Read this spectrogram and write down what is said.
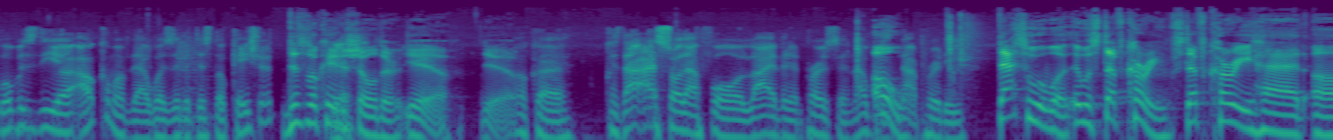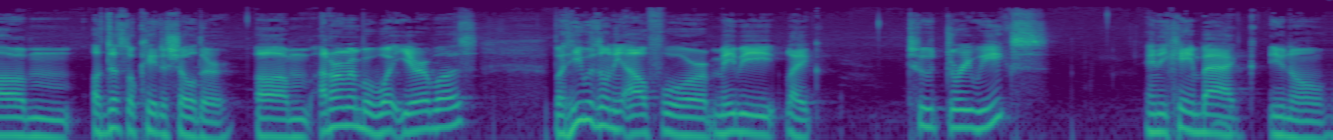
what was the uh, outcome of that? Was it a dislocation? Dislocated Yes. shoulder. Yeah, yeah. Okay, because I saw that fall live and in person. That was Oh. not pretty. That's who it was. It was Steph Curry. Steph Curry had um, a dislocated shoulder. Um, I don't remember what year it was, but he was only out for maybe like two, three weeks, and he came back. You know,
